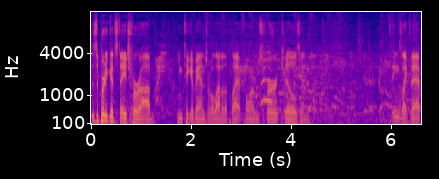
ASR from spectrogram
this is a pretty good stage for Rob. You can take advantage of a lot of the platforms for kills and things like that.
